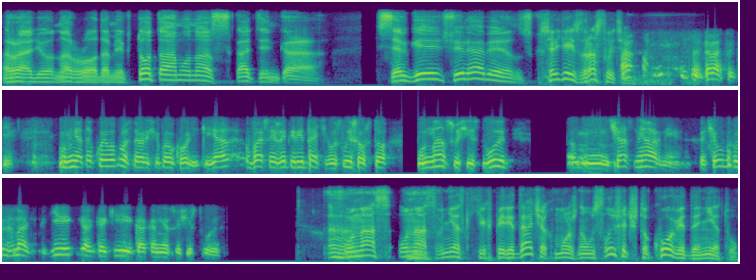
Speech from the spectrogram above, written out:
радио народами. Кто там у нас, Катенька? Сергей Челябинск. Сергей, здравствуйте. А, здравствуйте. У меня такой вопрос, товарищи полковники. Я в вашей же передаче услышал, что у нас существует частные армии. Хотел бы узнать, где, какие, как они существуют. Ага. У нас, у ага. нас в нескольких передачах можно услышать, что ковида нету.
